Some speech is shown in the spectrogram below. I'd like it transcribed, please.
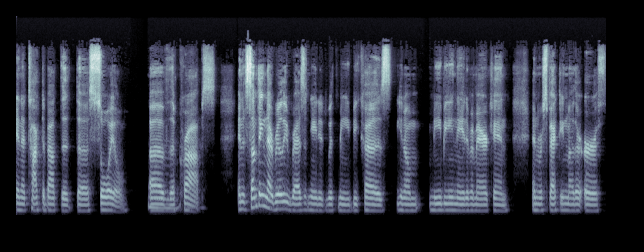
and it talked about the the soil of mm. the crops and it's something that really resonated with me because you know me being native american and respecting mother earth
